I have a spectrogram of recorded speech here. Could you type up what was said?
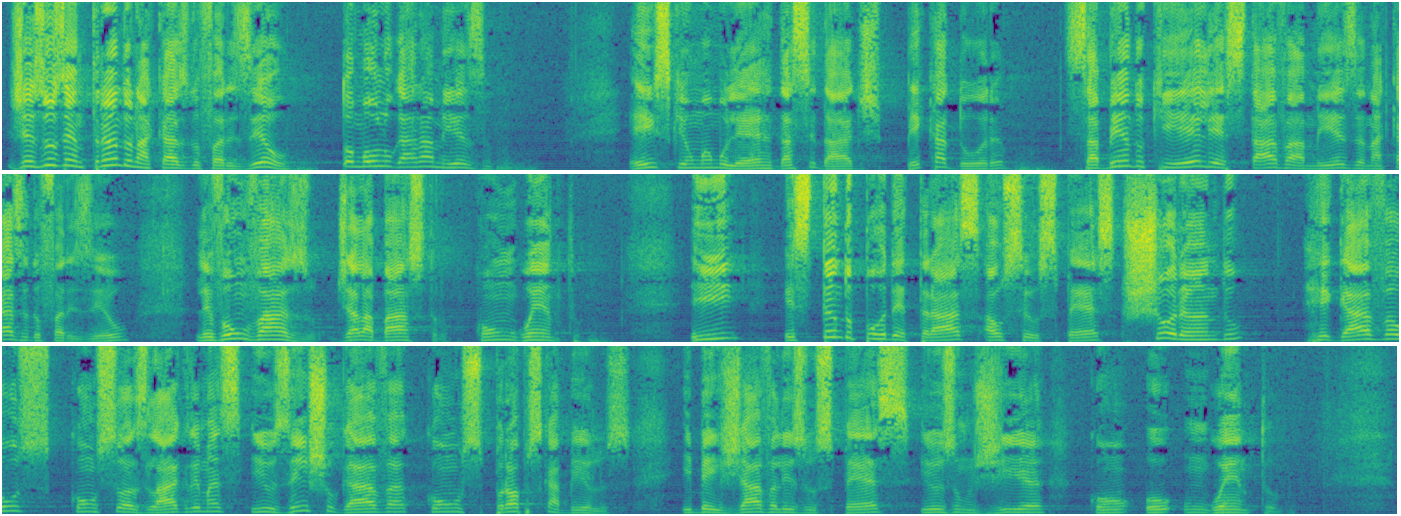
Jesus, entrando na casa do fariseu, tomou lugar à mesa. Eis que uma mulher da cidade, pecadora, sabendo que ele estava à mesa na casa do fariseu, levou um vaso de alabastro com unguento um e estando por detrás aos seus pés, chorando, regava-os com suas lágrimas e os enxugava com os próprios cabelos, e beijava-lhes os pés e os ungia com o unguento.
